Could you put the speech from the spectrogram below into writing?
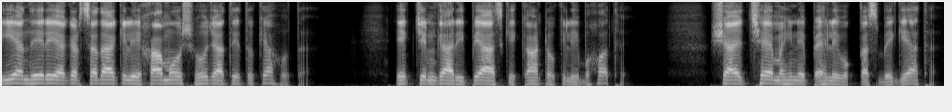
ये अंधेरे अगर सदा के लिए खामोश हो जाते तो क्या होता? एक चिंगारी प्यास के कांटों के लिए बहुत है। शायद छह महीने पहले वो कस्बे गया था,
